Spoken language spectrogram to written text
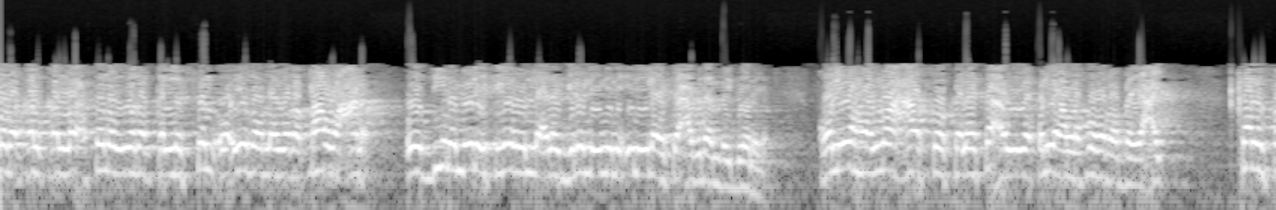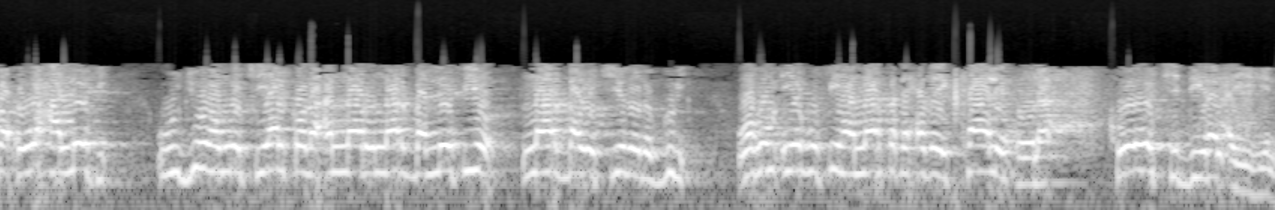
wada qalqalloocsan oo wada qallafsan oo iyadoo la wada dhaawacana oo diina meelay kaga holla aan garanaynin inay ilahay ka caabudaan bay doonayaan qolyaha noocaasoo kaleeta awiya qolyaha lafahooda dayacay talfaxu waxaa leefi wujuuham wejiyaalkooda annaaru naar baa leefiyo naar baa wejiyadooda gubi. Wahum iyagu fiiha naarta dhexeeday kaalixuuna kuwo weji diiran ay yihiin.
